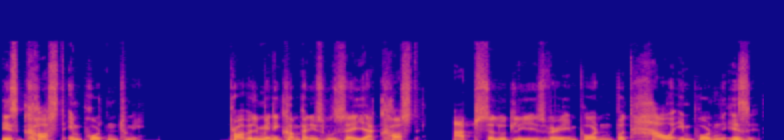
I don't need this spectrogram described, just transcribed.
is cost important to me? Probably many companies will say, yeah, cost absolutely is very important, but how important is it?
